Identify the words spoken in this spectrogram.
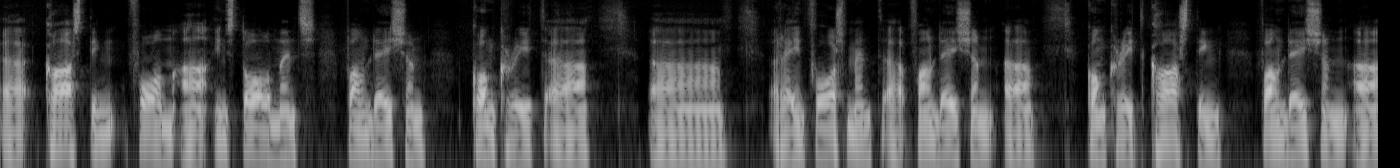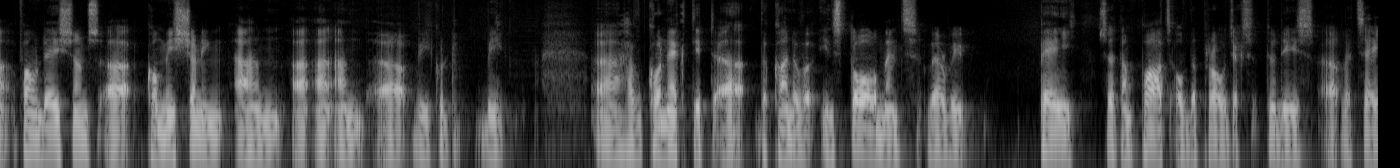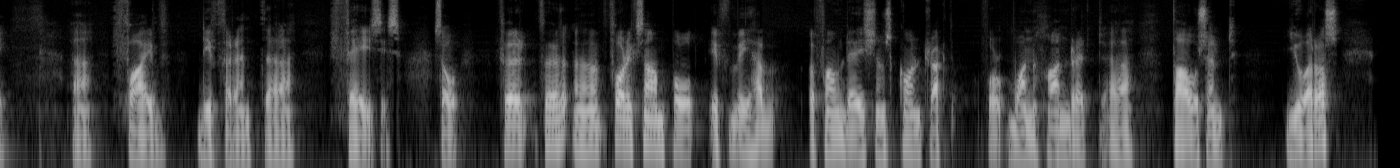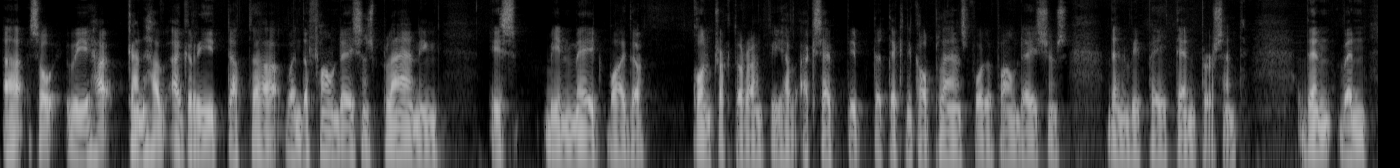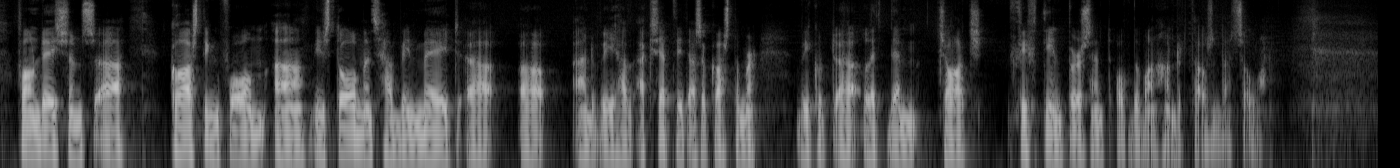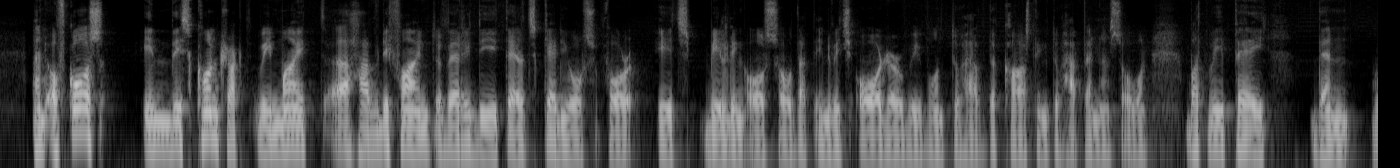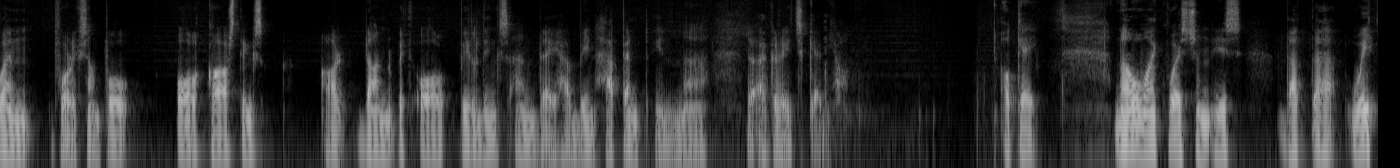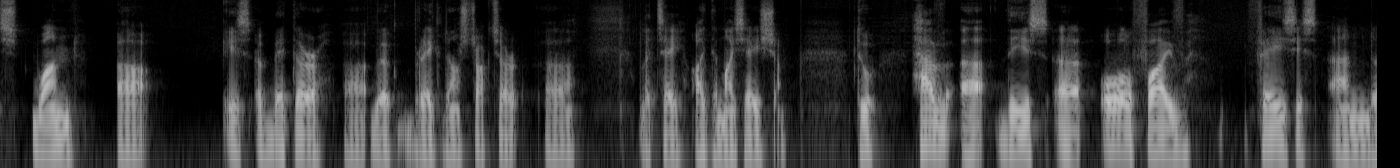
uh, casting form uh, installments, foundation concrete reinforcement, uh, foundation uh, concrete casting, foundation uh, foundations commissioning, and and we could be uh, have connected uh, the kind of installments where we pay certain parts of the projects to these, uh, let's say, five different phases. So for, for, for example, if we have a foundations contract for 100,000 euros, uh, so we ha can have agreed that uh, when the foundations planning is being made by the contractor and we have accepted the technical plans for the foundations, then we pay 10%. Then when foundations uh, casting form uh, installments have been made uh, uh and we have accepted as a customer, we could uh, let them charge 15% of the 100,000 and so on. And of course, in this contract, we might uh, have defined very detailed schedules for each building also that in which order we want to have the casting to happen and so on. But we pay then when, for example, all castings are done with all buildings and they have been happened in uh, the agreed schedule. Okay, now my question is that uh, which one uh, is a better uh, work breakdown structure, uh, let's say itemization, to have uh, these uh, all five phases and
